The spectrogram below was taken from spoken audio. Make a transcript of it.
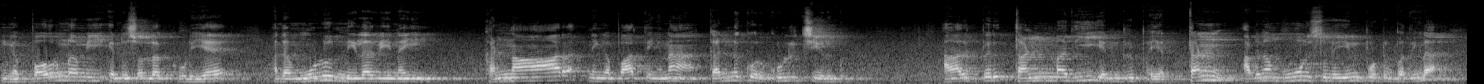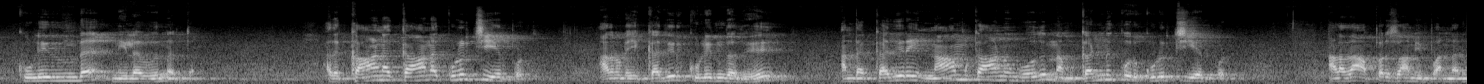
நீங்கள் பௌர்ணமி என்று சொல்லக்கூடிய அந்த முழு நிலவினை கண்ணார நீங்கள் பார்த்தீங்கன்னா கண்ணுக்கு ஒரு குளிர்ச்சி இருக்கும். அதாவது பெரு தன்மதி என்று பெயர். தன் அப்படின்னா மூணு சுழின்னு போட்டு பார்த்தீங்களா? குளிர்ந்த நிலவுன்னு அர்த்தம். அது காண காண குளிர்ச்சி ஏற்படும். அதனுடைய கதிர் குளிர்ந்தது. அந்த கதிரை நாம் காணும்போது நம் கண்ணுக்கு ஒரு குளிர்ச்சி ஏற்படும். அதனால் தான் அப்பர் சாமி பண்ணார்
